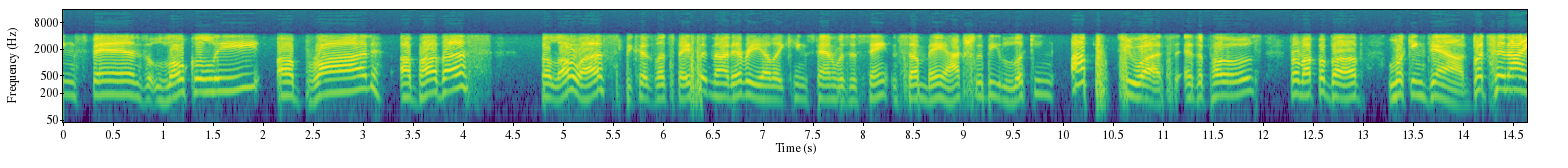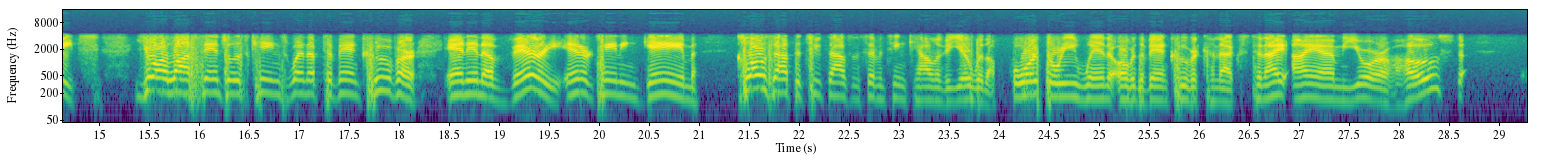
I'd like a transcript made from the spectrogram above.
Kings fans, locally, abroad, above us, below us, because let's face it, not every LA Kings fan was a saint, and some may actually be looking up to us as opposed from up above looking down. But tonight, your Los Angeles Kings went up to Vancouver and in a very entertaining game close out the 2017 calendar year with a 4-3 win over the Vancouver Canucks. Tonight, I am your host,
